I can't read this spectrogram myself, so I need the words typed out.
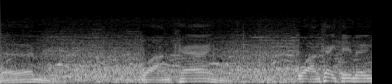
เดินวางแข้งวางแข้งทีหนึ่ง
